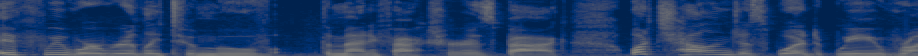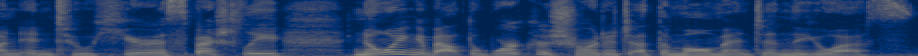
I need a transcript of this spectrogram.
if we were really to move the manufacturers back, what challenges would we run into here, especially knowing about the worker shortage at the moment in the U.S.?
